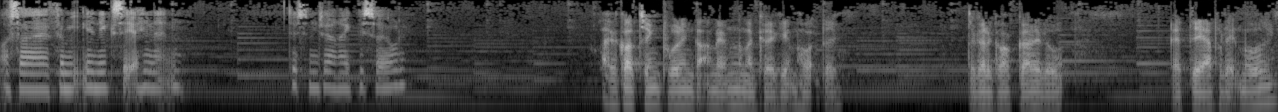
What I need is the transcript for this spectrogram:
og så at familien ikke ser hinanden. Det synes jeg er rigtig sørgeligt. Jeg kan godt tænke på det en gang imellem, når man kører igennem Holbæk. Så kan det godt gøre lidt ondt, at det er på den måde. Ikke?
